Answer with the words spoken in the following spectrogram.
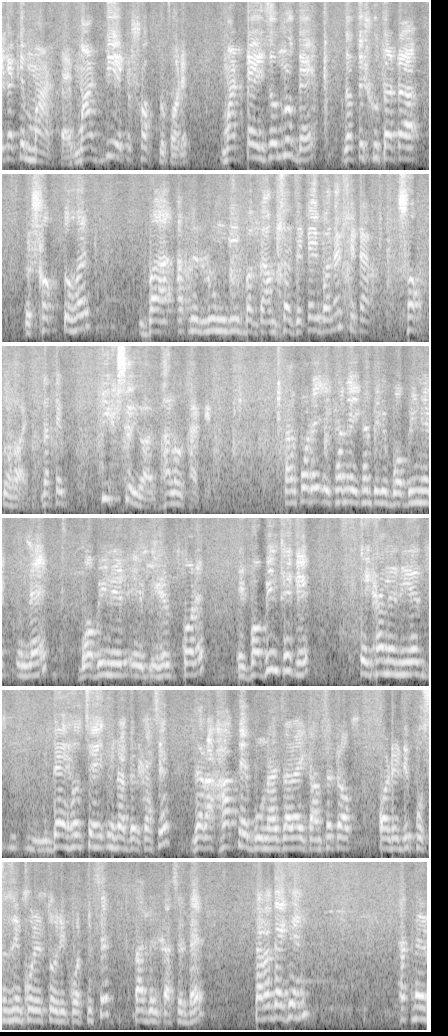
এটাকে মাঠ দেয়। মাঠ দিয়ে এটা শক্ত করে। মাঠটা এই জন্য দেয় যাতে সুতাটা শক্ত হয় বা আপনার লুঙ্গি বা গামছা যেটাই বানায় সেটা শক্ত হয়, যাতে টিকসই হয়, ভালো থাকে। তারপরে এখানে এখান থেকে ববিনের নেয় ববিনের হেল্প করে। এই ববিন থেকে এখানে নিয়ে দেয় হচ্ছে এনাদের কাছে, যারা হাতে বোনায়, যারা এই গামছাটা অলরেডি প্রসেসিং করে তৈরি করতেছে, তাদের কাছে দেয়। তারা দেখেন আপনার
